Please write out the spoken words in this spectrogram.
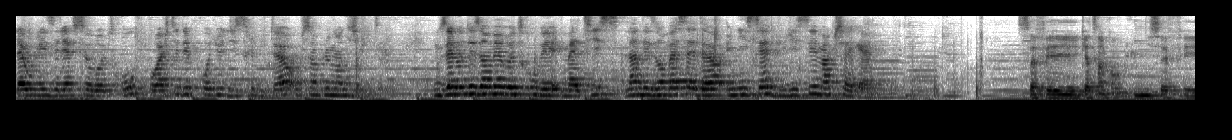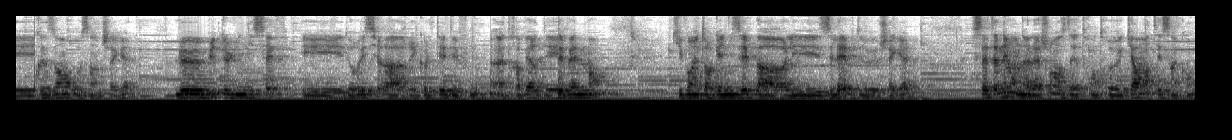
là où les élèves se retrouvent pour acheter des produits au distributeur ou simplement discuter. Nous allons désormais retrouver Mathis, l'un des ambassadeurs UNICEF du lycée Marc Chagall. Ça fait 4-5 ans que l'UNICEF est présent au sein de Chagall. Le but de l'UNICEF est de réussir à récolter des fonds à travers des événements qui vont être organisés par les élèves de Chagall. Cette année, on a la chance d'être entre 40 et 50.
